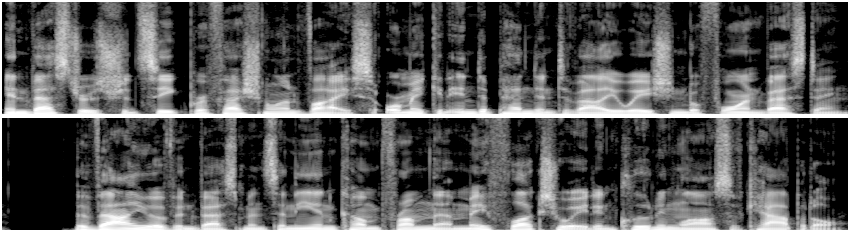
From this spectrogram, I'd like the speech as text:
Investors should seek professional advice or make an independent evaluation before investing. The value of investments and the income from them may fluctuate, including loss of capital.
